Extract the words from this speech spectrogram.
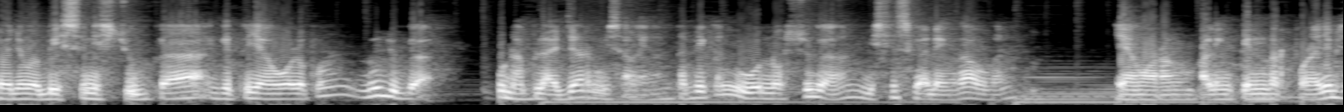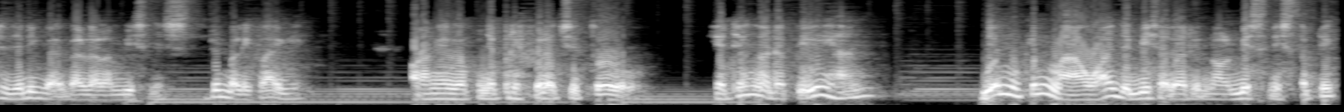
coba-coba bisnis juga gitu ya. Walaupun lu juga udah belajar misalnya kan. Tapi kan knows juga kan bisnis gak ada yang tahu kan. Yang orang paling pinter pun aja bisa jadi gagal dalam bisnis. Itu balik lagi. Orang yang gak punya privilege itu ya dia nggak ada pilihan. Dia mungkin mau aja bisa dari nol bisnis tapi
